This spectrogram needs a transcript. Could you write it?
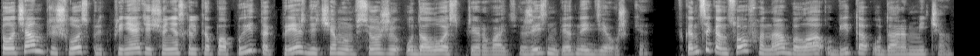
Палачам пришлось предпринять еще несколько попыток, прежде чем им все же удалось прервать жизнь бедной девушки. В конце концов, она была убита ударом меча.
